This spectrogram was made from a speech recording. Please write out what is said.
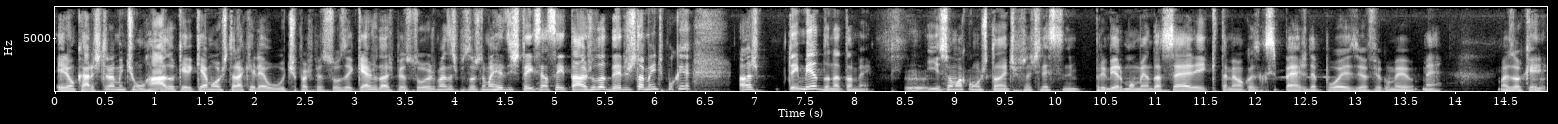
Ele é um cara extremamente honrado, que ele quer mostrar que ele é útil para as pessoas, ele quer ajudar as pessoas, mas as pessoas têm uma resistência a aceitar a ajuda dele justamente porque elas têm medo, né, também. Uhum. E isso é uma constante, principalmente nesse primeiro momento da série, que também é uma coisa que se perde depois e eu fico meio. Meh. Mas ok. Uhum.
